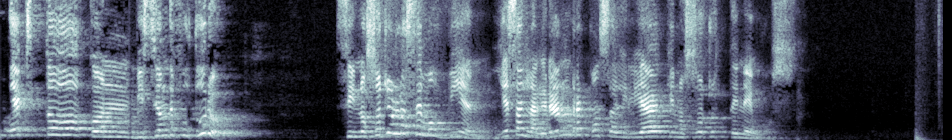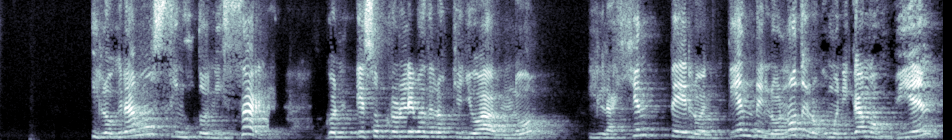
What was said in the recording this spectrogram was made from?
un texto con visión de futuro si nosotros lo hacemos bien, y esa es la gran responsabilidad que nosotros tenemos, y logramos sintonizar con esos problemas de los que yo hablo, y la gente lo entiende, lo nota, lo comunicamos bien,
